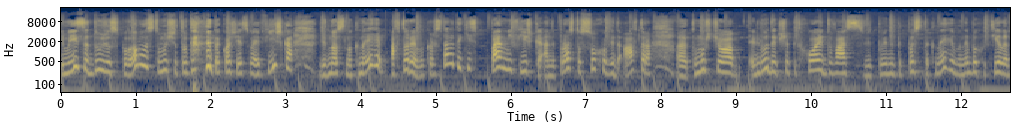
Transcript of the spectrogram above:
І мені це дуже сподобалось, тому що тут також є своя фішка відносно книги. Автори використовують якісь певні фішки, а не просто сухо від автора. Е, Тому що люди, якщо підходять до вас, відповідно підписувати книги, вони би хотіли.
